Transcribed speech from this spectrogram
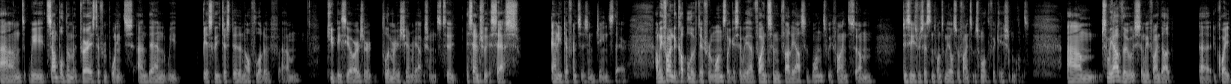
And we sampled them at various different points, and then we basically just did an awful lot of um, qPCRs or polymerase chain reactions to essentially assess any differences in genes there. And we found a couple of different ones. Like I said, we have found some fatty acid ones, we find some disease resistance ones, and we also find some smoltification ones. Um, so we have those, and we find that uh, quite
